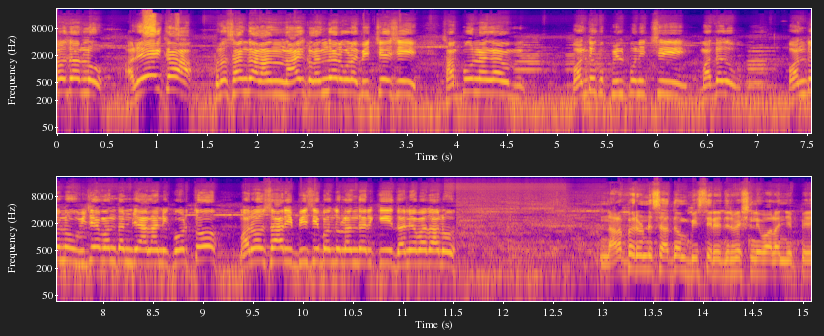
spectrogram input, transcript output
సోదరులు అనేక కుల సంఘాల నాయకులందరూ కూడా విచ్చేసి సంపూర్ణంగా బంధుకు పిలుపునిచ్చి మద్దతు బంధును విజయవంతం చేయాలని కోరుతూ మరోసారి బీసీ బంధువులందరికీ ధన్యవాదాలు. నలభై రెండు శాతం బీసీ రిజర్వేషన్లు ఇవ్వాలని చెప్పి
